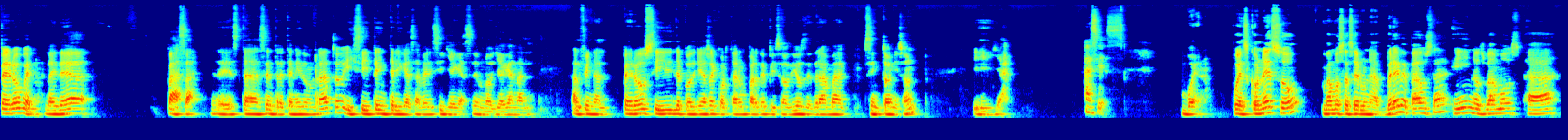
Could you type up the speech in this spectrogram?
pero bueno, la idea pasa, estás entretenido un rato y sí te intriga saber si llegas o no llegan al, al final, pero sí le podrías recortar un par de episodios de drama sin Tony Son y ya. Así es. Bueno, pues con eso vamos a hacer una breve pausa y nos vamos a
